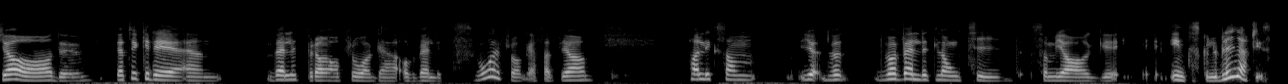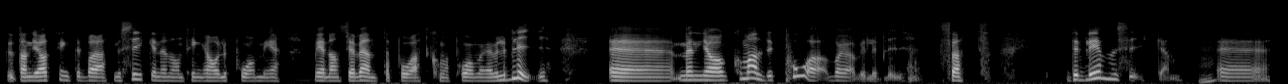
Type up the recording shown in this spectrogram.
ja du, jag tycker det är en väldigt bra fråga och väldigt svår fråga för att jag har liksom, jag, det var- det var väldigt lång tid som jag inte skulle bli artist utan jag tänkte bara att musiken är någonting jag håller på med medan jag väntar på att komma på vad jag ville bli. Eh, men jag kom aldrig på vad jag ville bli så att det blev musiken. Mm. Eh,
